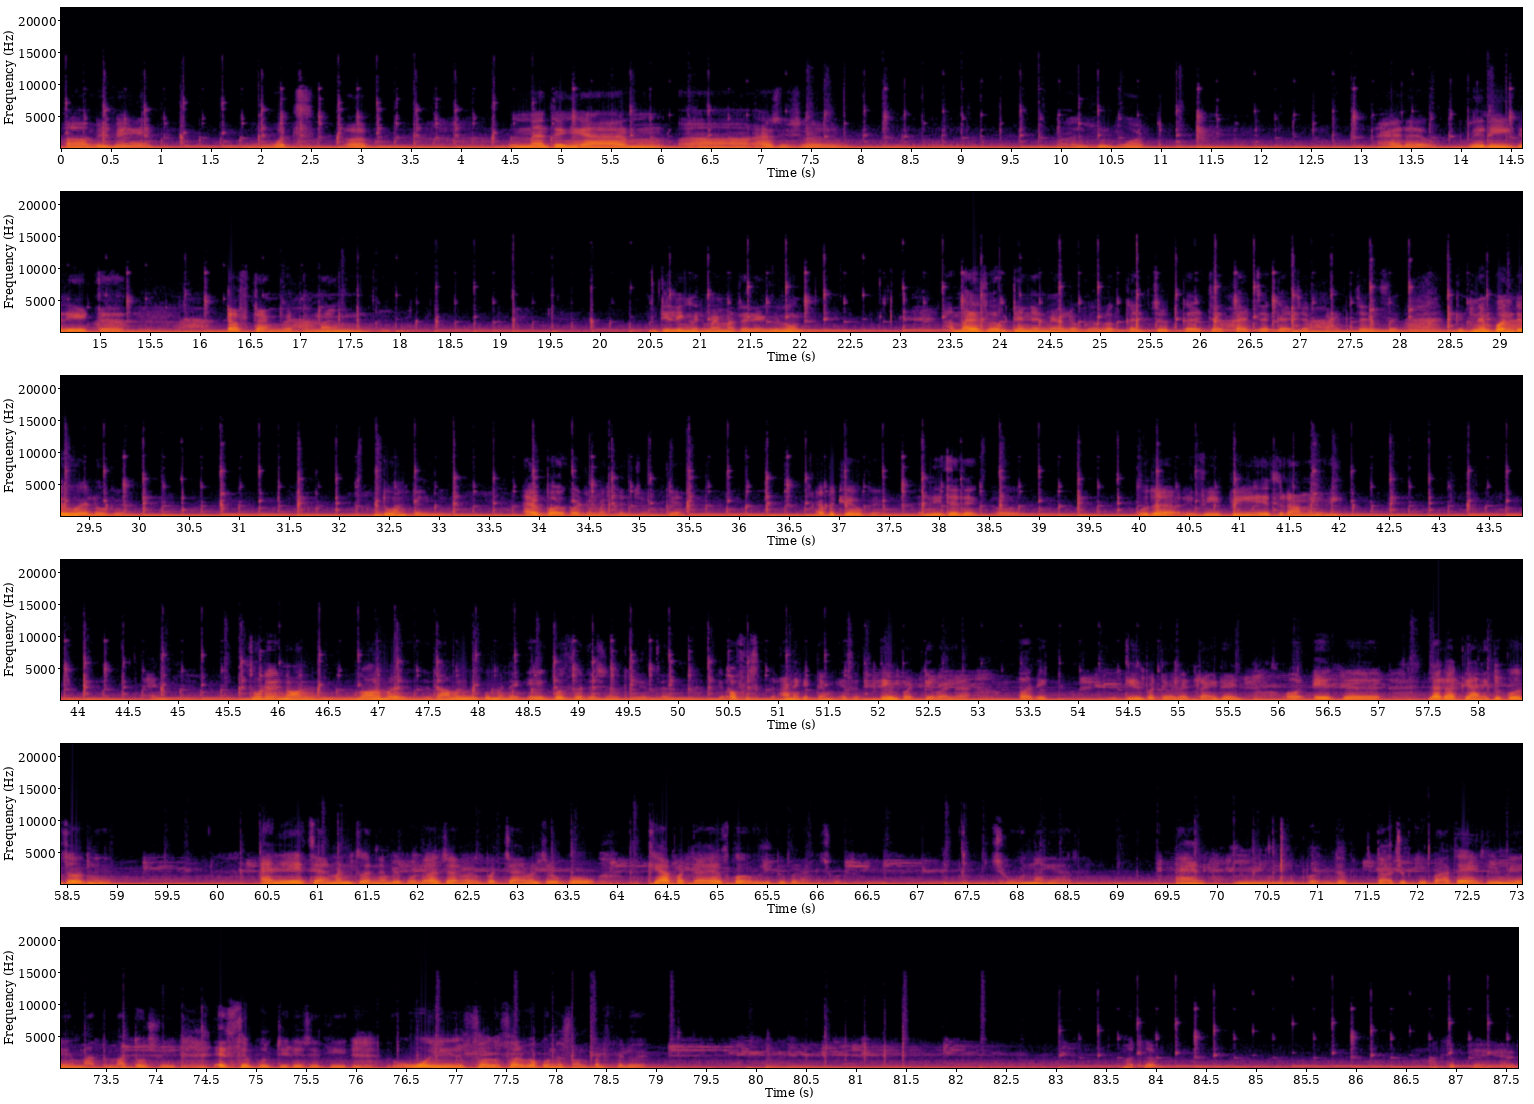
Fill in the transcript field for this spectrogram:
ah Vivek what's up nothing yaar uh, as usual as usual what I had a very great uh, tough time with my dealing with my mother you know हमारे South Indian में हम लोग हम लोग culture culture culture culture culture से कितने बंधे हुए लोग हैं? Don't tell me I boycotted my culture okay अभी क्या हो गया? नीचे देख उधर VP is Raman V today normal Raman V को मैंने एक बार सजेशन किया था कि ऑफ़िस आने के टाइम ऐसा तीन पट्टे वाला और एक, तीन पट्टे वाला ट्राइडेंट और एक लगा के आने की कोई ज़रूरत नहीं एंड ये चेयरमैन सर ने भी बोला चेयरमैन बट चेयरमैन सर को क्या पता है, उसको वीपी बना के छोड़ दो। छोड़ना यार। एंड जब ताजुब की बात है कि मेरे मातोश्री ऐसे बोलती कैसे कि वही सर्वगुण संपन्न फेलो है। मतलब? मतलब क्या यार।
